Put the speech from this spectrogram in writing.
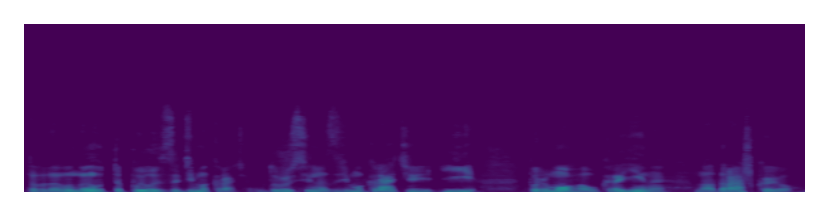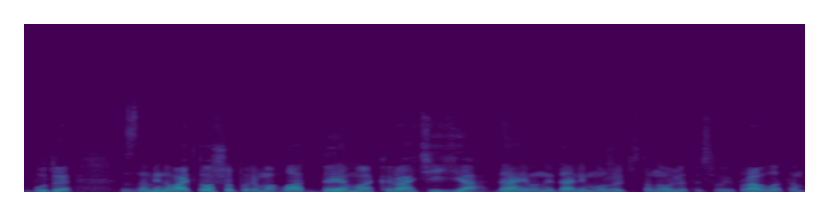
тобто вони утопились за демократію, дуже сильно за демократію, і перемога України над Рашкою буде знаменувати те, що перемогла демократія. Да? І вони далі можуть встановлювати свої правила там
